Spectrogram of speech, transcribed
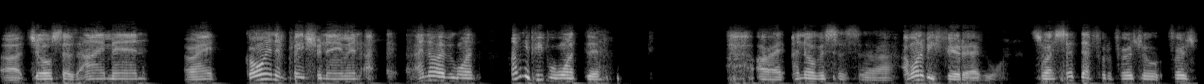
uh, Joe says I'm in. All right, go in and place your name in. I, I know everyone. How many people want the all right, I know this is. Uh, I want to be fair to everyone. So I said that for the virtual first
